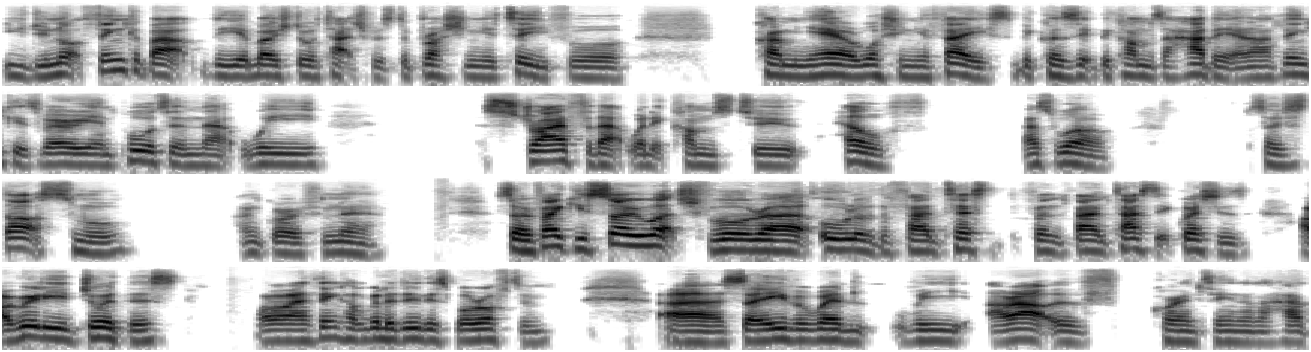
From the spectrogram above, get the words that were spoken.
You do not think about the emotional attachments to brushing your teeth or combing your hair or washing your face because it becomes a habit. And I think it's very important that we strive for that when it comes to health as well. So start small and grow from there. So thank you so much for uh, all of the fantastic, fantastic questions. I really enjoyed this. I think I'm going to do this more often. Uh, so even when we are out of quarantine and I have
